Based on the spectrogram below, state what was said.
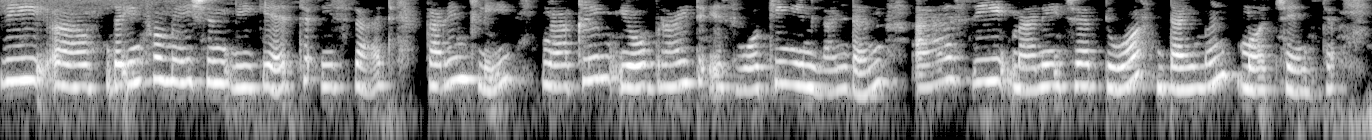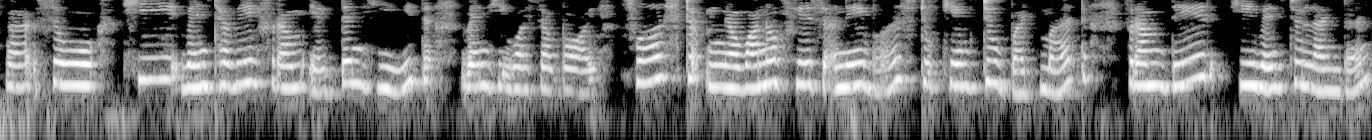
we uh, the information we get is that currently uh, Clym Yeobright is working in London as the manager to a diamond merchant. Uh, so he went away from Egdon Heath when he was a boy. First, uh, one of his neighbors took him to Budmouth. From there, he went to London,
